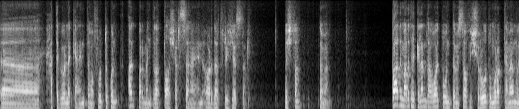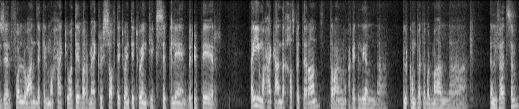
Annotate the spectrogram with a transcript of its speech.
آه حتى بيقول لك يعني أنت المفروض تكون أكبر من 13 سنة in order to register قشطة؟ تمام. بعد ما قريت الكلام دهوت وانت مستوفي الشروط امورك تمام وزي الفل وعندك المحاكي whatever مايكروسوفت 2020 X-Plane Prepar3D أي محاكي عندك خاص بالطيران طبعا المحاكيات اللي هي ال compatible مع ال- الفاتسم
